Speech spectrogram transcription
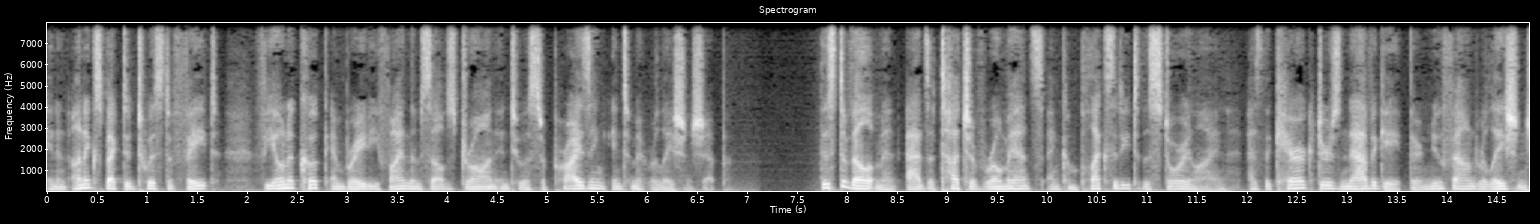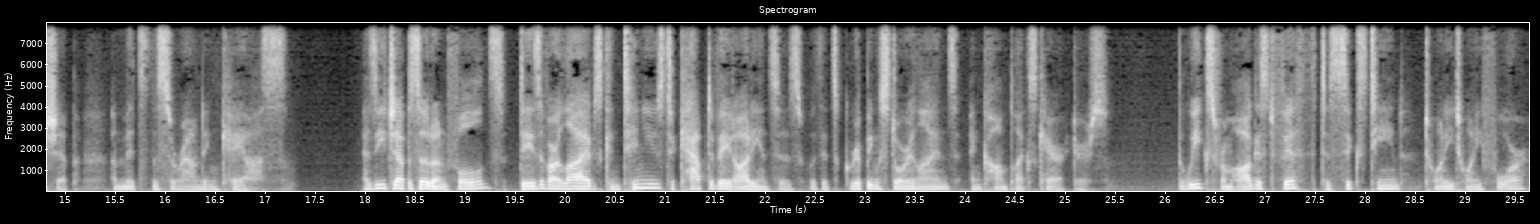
In an unexpected twist of fate, Fiona Cook and Brady find themselves drawn into a surprising intimate relationship. This development adds a touch of romance and complexity to the storyline as the characters navigate their newfound relationship amidst the surrounding chaos. As each episode unfolds, Days of Our Lives continues to captivate audiences with its gripping storylines and complex characters. The weeks from August 5th to 16th, 2024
